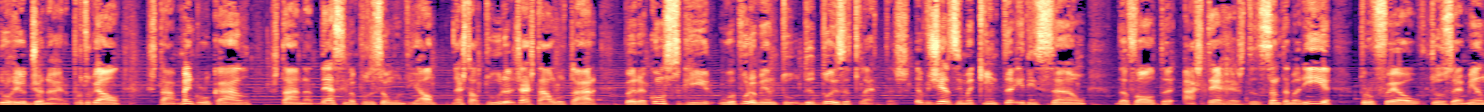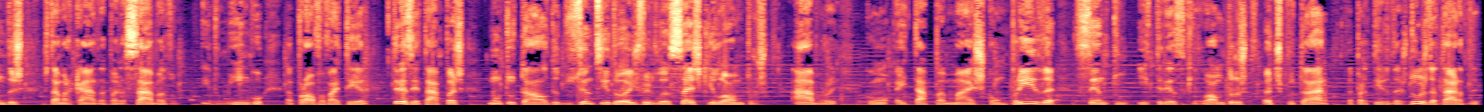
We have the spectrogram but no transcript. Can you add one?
do Rio de Janeiro. Portugal está bem colocado, está na décima posição mundial. Nesta altura já está a lutar para conseguir o apuramento de dois atletas. A 25ª edição da Volta às Terras de Santa Maria, troféu José Mendes, está marcada para sábado e domingo. A prova vai ter três etapas, num total de 202,6 km. Abre com a etapa mais comprida, 113 km, a disputar a partir das duas da tarde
